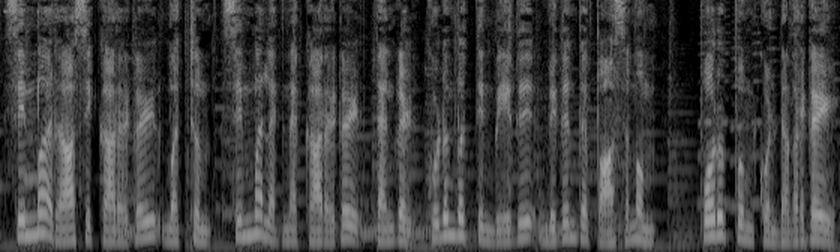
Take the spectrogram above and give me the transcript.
சிம்ம ராசிக்காரர்கள் மற்றும் சிம்ம லக்னக்காரர்கள் தங்கள் குடும்பத்தின் மீது மிகுந்த பாசமும் பொறுப்பும் கொண்டவர்கள்.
